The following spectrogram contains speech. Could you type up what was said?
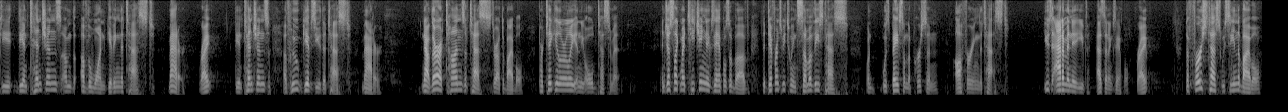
the, the intentions of the, of the one giving the test matter, right? The intentions of who gives you the test matter. Now, there are tons of tests throughout the Bible, particularly in the Old Testament. And just like my teaching examples above, the difference between some of these tests was based on the person offering the test. Use Adam and Eve as an example, right? The first test we see in the Bible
